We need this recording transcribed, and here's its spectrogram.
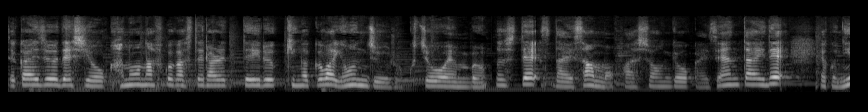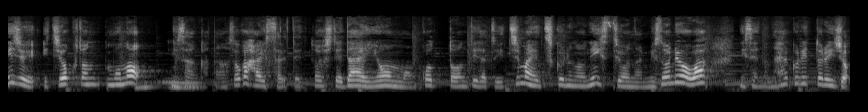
世界中で使用可能な服が捨てられている金額は46兆円分。そして第3問ファッション業界全体で約21億トンもの二酸化炭素が排出されている。そして第4問コットン T シャツ1枚作るのに必要な味噌量は2700リットル以上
